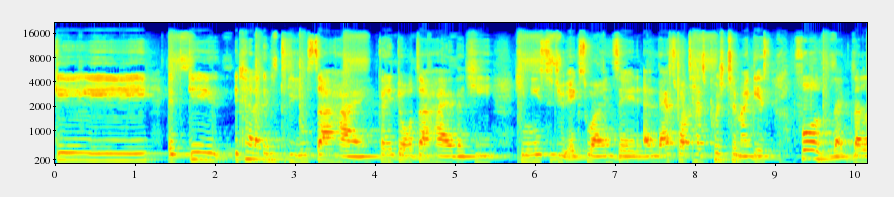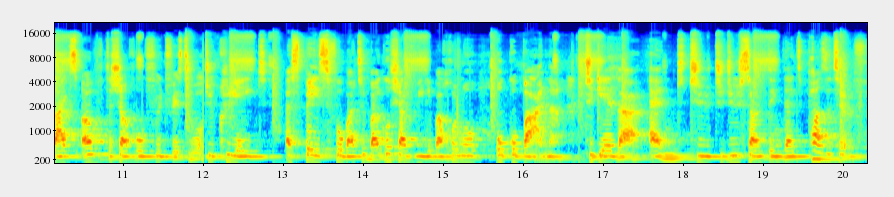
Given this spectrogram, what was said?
it's it's kind of like a dream high, kind of daughter high that he he needs to do X, Y, and Z, and that's what has pushed him, I guess, for like the likes of the Shuffle Food Festival to create a space for Batubago ba go shavile ba okopana together and to to do something that's positive.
